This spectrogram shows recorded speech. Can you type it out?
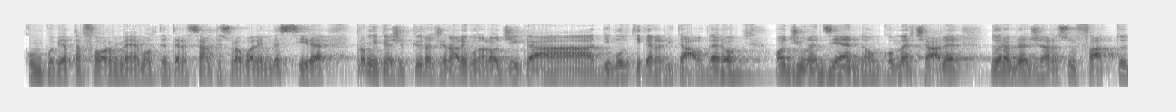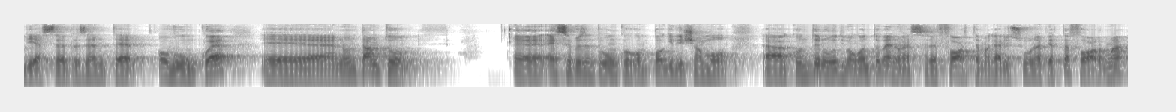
comunque piattaforme molto interessanti sulla quale investire, però mi piace più ragionare con una logica di multicanalità, ovvero oggi un'azienda o un commerciale dovrebbe ragionare sul fatto di essere presente ovunque, eh, non tanto eh, essere presente ovunque con pochi diciamo eh, contenuti ma quantomeno essere forte magari su una piattaforma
